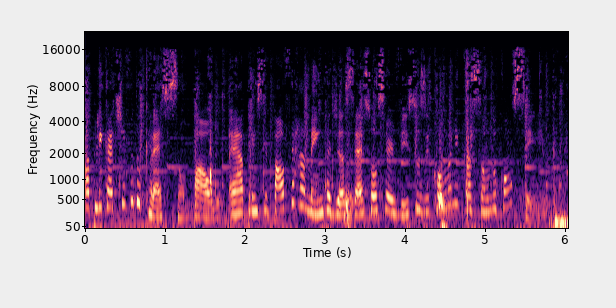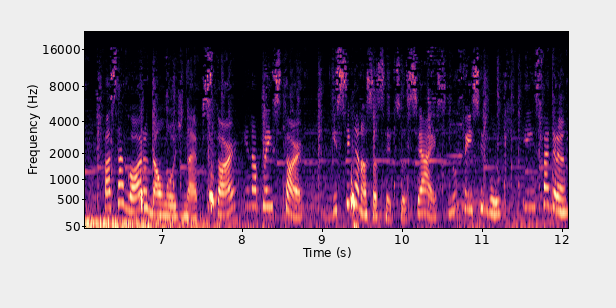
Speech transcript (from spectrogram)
aplicativo do Cresce São Paulo é a principal ferramenta de acesso aos serviços e comunicação do Conselho. Faça agora o download na App Store e na Play Store. E siga nossas redes sociais no Facebook e Instagram.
